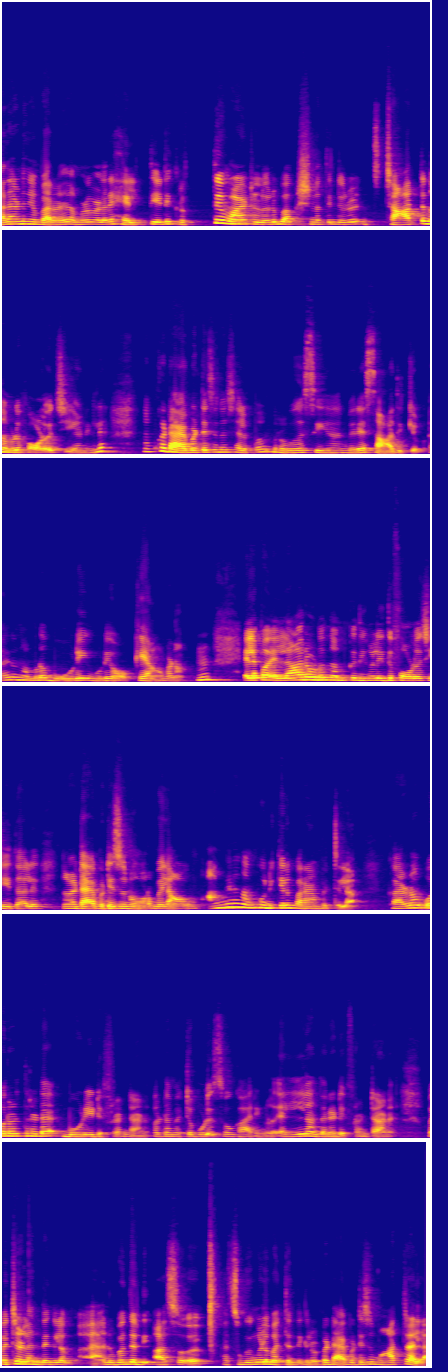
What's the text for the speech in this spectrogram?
അതാണ് ഞാൻ പറഞ്ഞത്. നമ്മൾ വളരെ ഹെൽത്തി ആയിട്ട് കൃത്യമായിട്ടുള്ള ഒരു ഭക്ഷണത്തിന്റെ ഒരു ചാർട്ട് നമ്മൾ ഫോളോ ചെയ്യുകയാണെങ്കിൽ നമുക്ക് ഡയബറ്റീസിനെ ചിലപ്പം റിവേഴ്സ് ചെയ്യാൻ വരെ സാധിക്കും. അതായത് നമ്മുടെ ബോഡിയും കൂടി ഓക്കെ ആവണം. ചിലപ്പോൾ എല്ലാവരോടും നമുക്ക് നിങ്ങൾ ഇത് ഫോളോ ചെയ്താൽ നിങ്ങളുടെ ഡയബറ്റീസ് നോർമലാവും അങ്ങനെ നമുക്ക് ഒരിക്കലും പറയാൻ പറ്റില്ല. കാരണം ഓരോരുത്തരുടെ ബോഡി ഡിഫറെന്റ് ആണ്. അവരുടെ മെറ്റബോളിസവും കാര്യങ്ങളും എല്ലാം തന്നെ ഡിഫറെന്റ് ആണ്. മറ്റുള്ള എന്തെങ്കിലും അനുബന്ധ അസു അസുഖങ്ങൾ മറ്റെന്തെങ്കിലും ഇപ്പോൾ ഡയബറ്റീസ് മാത്രമല്ല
